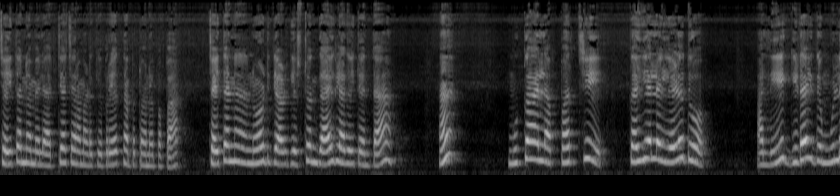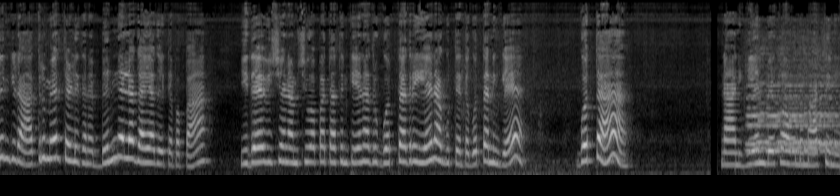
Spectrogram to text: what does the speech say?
ಚೈತನ್ಯ ಮೇಲೆ ಅತ್ಯಾಚಾರ ಮಾಡೋಕ್ಕೆ ಪ್ರಯತ್ನ ಪಟ್ಟವನೇ ಪಪ್ಪ. ಚೈತನ್ಯ ನೋಡಿದ್ರೆ ಅವ್ಳಿಗೆ ಎಷ್ಟೊಂದು ಗಾಯಗಳಾಗೈತೆ ಅಂತ ಹಾಂ? ಮುಖ ಎಲ್ಲ ಪರ್ಚಿ ಕೈಯೆಲ್ಲ ಎಳೆದು ಅಲ್ಲಿ ಗಿಡ ಇದೆ ಮುಳ್ಳಿನ ಗಿಡ ಅದ್ರ ಮೇಲೆ ತಳ್ಳಿದ್ದಾನೆ. ಬೆನ್ನೆಲ್ಲ ಗಾಯ ಆಗೈತೆ ಪಪ್ಪ. ಇದೇ ವಿಷಯ ನಮ್ಮ ಶಿವಪ್ಪ ತಾತನಿಗೆ ಏನಾದರೂ ಗೊತ್ತಾದರೆ ಏನಾಗುತ್ತೆ ಅಂತ ಗೊತ್ತಾ ನಿಮಗೆ ಗೊತ್ತಾ? ನಾನು ಏನು ಬೇಕೋ ಅವನು ಮಾಡ್ತೀನಿ.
